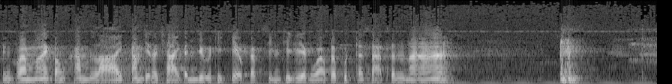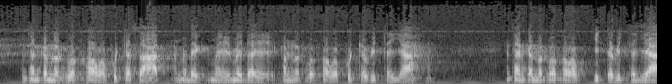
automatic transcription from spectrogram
ถึงความหมายของคำหลายคำที่เราใช้กันอยู่ที่เกี่ยวกับสิ่งที่เรียกว่าพระพุทธศาสนาท่านกำหนดหัวข้อว่าพุทธศาสตร์ไม่ได้ไม่ไม่ได้กำหนดหัวข้อว่าพุทธวิทยา ท่านกำหนดหัวข้อว่าจิตวิทยา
